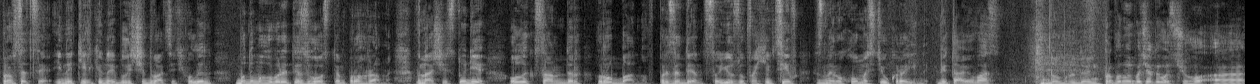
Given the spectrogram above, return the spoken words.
Про все це і не тільки найближчі 20 хвилин будемо говорити з гостем програми. В нашій студії Олександр Рубанов, президент Союзу фахівців з нерухомості України. Вітаю вас. Добрий день. Пропоную почати ось з чого. А,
